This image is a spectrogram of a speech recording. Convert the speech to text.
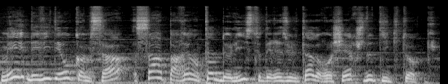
Mais des vidéos comme ça, ça apparaît en tête de liste des résultats de recherche de TikTok.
